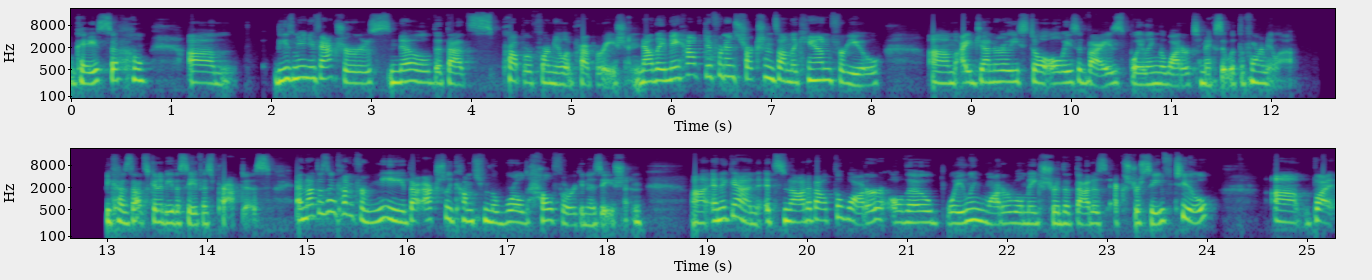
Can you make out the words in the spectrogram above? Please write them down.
Okay, so um, these manufacturers know that that's proper formula preparation. Now, they may have different instructions on the can for you um, I generally still always advise boiling the water to mix it with the formula because that's going to be the safest practice. And that doesn't come from me, that actually comes from the World Health Organization. Uh, and again, it's not about the water, although boiling water will make sure that that is extra safe too. Um, but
